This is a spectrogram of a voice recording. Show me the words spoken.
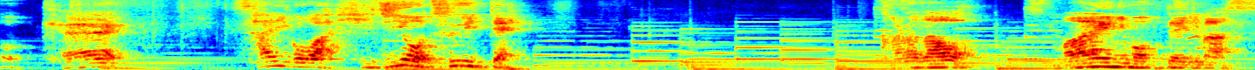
オッケー。最後は肘をついて体を前に持っていきます。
